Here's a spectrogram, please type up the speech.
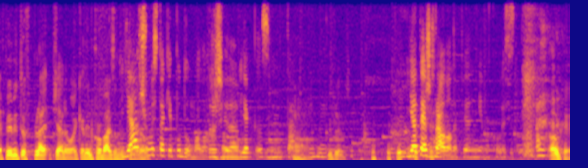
I play a bit of pla- piano, I can improvise on the Я piano. чомусь так і подумала. Трошки, що да. Як, з- так, мгм. You play? Я теж грала на піаніно колись. Okay.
